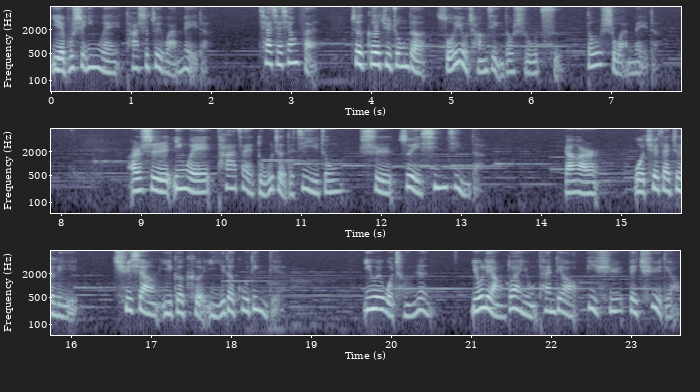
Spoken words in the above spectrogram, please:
也不是因为它是最完美的。恰恰相反，这歌剧中的所有场景都是如此，都是完美的。而是因为它在读者的记忆中是最新进的。然而，我却在这里趋向一个可疑的固定点，因为我承认有两段咏叹调必须被去掉，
